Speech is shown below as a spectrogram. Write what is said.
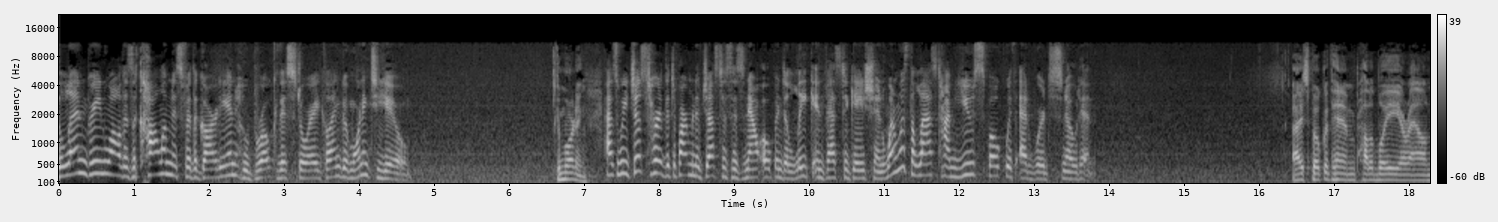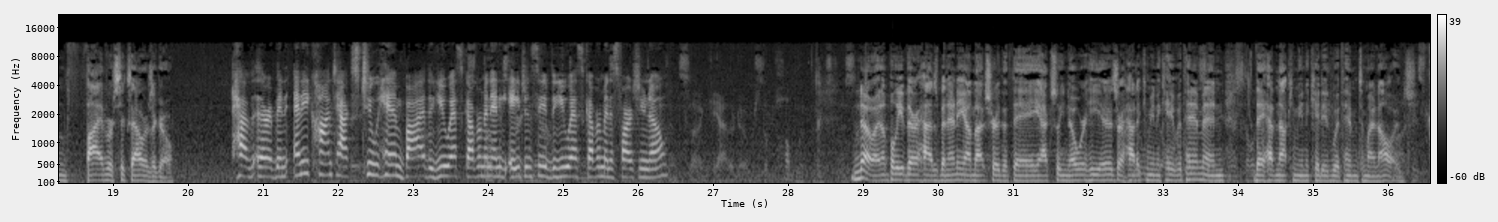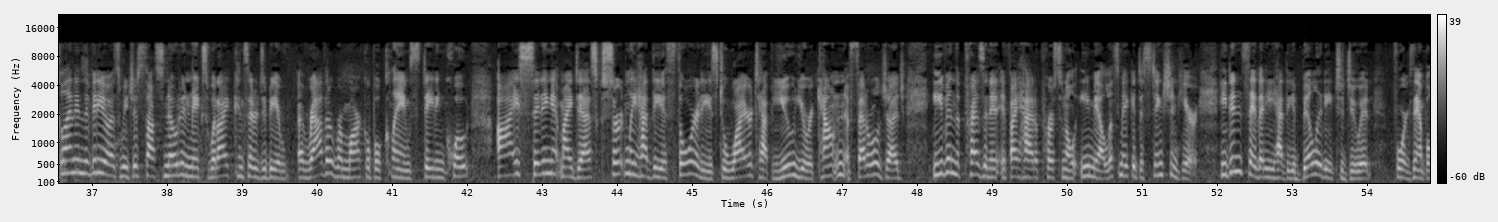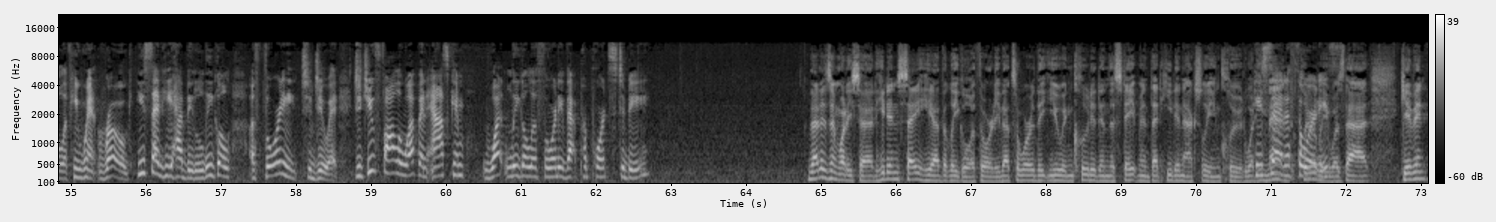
Glenn Greenwald is a columnist for The Guardian who broke this story. Glenn, good morning to you. Good morning. As we just heard, the Department of Justice has now opened a leak investigation. When was the last time you spoke with Edward Snowden? I spoke with him probably around five or six hours ago. Have there been any contacts to him by the U.S. government, any agency of the U.S. government, as far as you know? No, I don't believe there has been any. I'm not sure that they actually know where he is or how to communicate with him, and they have not communicated with him to my knowledge. Glenn, in the video, as we just saw, Snowden makes what I consider to be a, a rather remarkable claim, stating, quote, I, sitting at my desk, certainly had the authorities to wiretap you, your accountant, a federal judge, even the president if I had a personal email. Let's make a distinction here. He didn't say that he had the ability to do it, for example, if he went rogue. He said he had the legal authority to do it. Did you follow up and ask him what legal authority that purports to be? That isn't what he said. He didn't say he had the legal authority. That's a word that you included in the statement that he didn't actually include. What he, he meant clearly was that given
